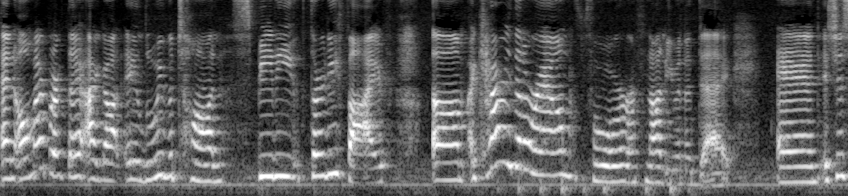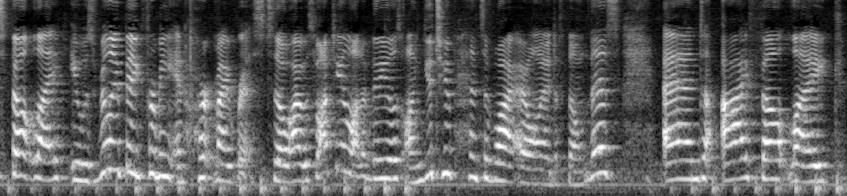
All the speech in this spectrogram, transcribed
And on my birthday, I got a Louis Vuitton Speedy 35. Um, I carried that around for not even a day and it just felt like it was really big for me and hurt my wrist. So I was watching a lot of videos on YouTube, hence of why I wanted to film this, and I felt like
